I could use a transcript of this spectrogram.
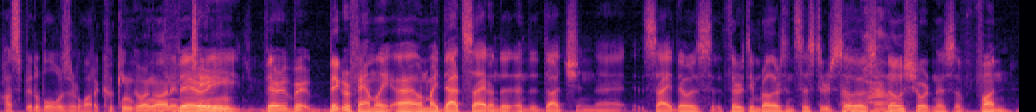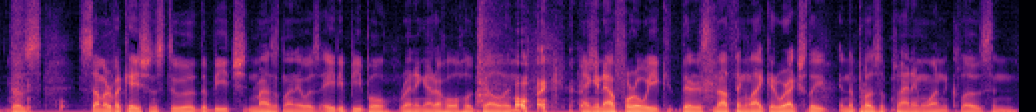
hospitable. Was there a lot of cooking going on? very, very, very bigger family. Uh, on my dad's side, on the on the Dutch and uh, side, there was 13 brothers and sisters. So Oh, there was wow. no shortness of fun. Those summer vacations to the beach in Mazatlan, it was 80 people renting out a whole hotel and Oh hanging out for a week. There's nothing like it. We're actually in the process of planning one close and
